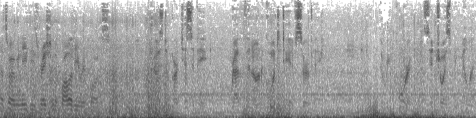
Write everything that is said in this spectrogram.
That's why we need these racial equality reports. chose to participate rather than on a quantitative survey. The said Joyce McMillan,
